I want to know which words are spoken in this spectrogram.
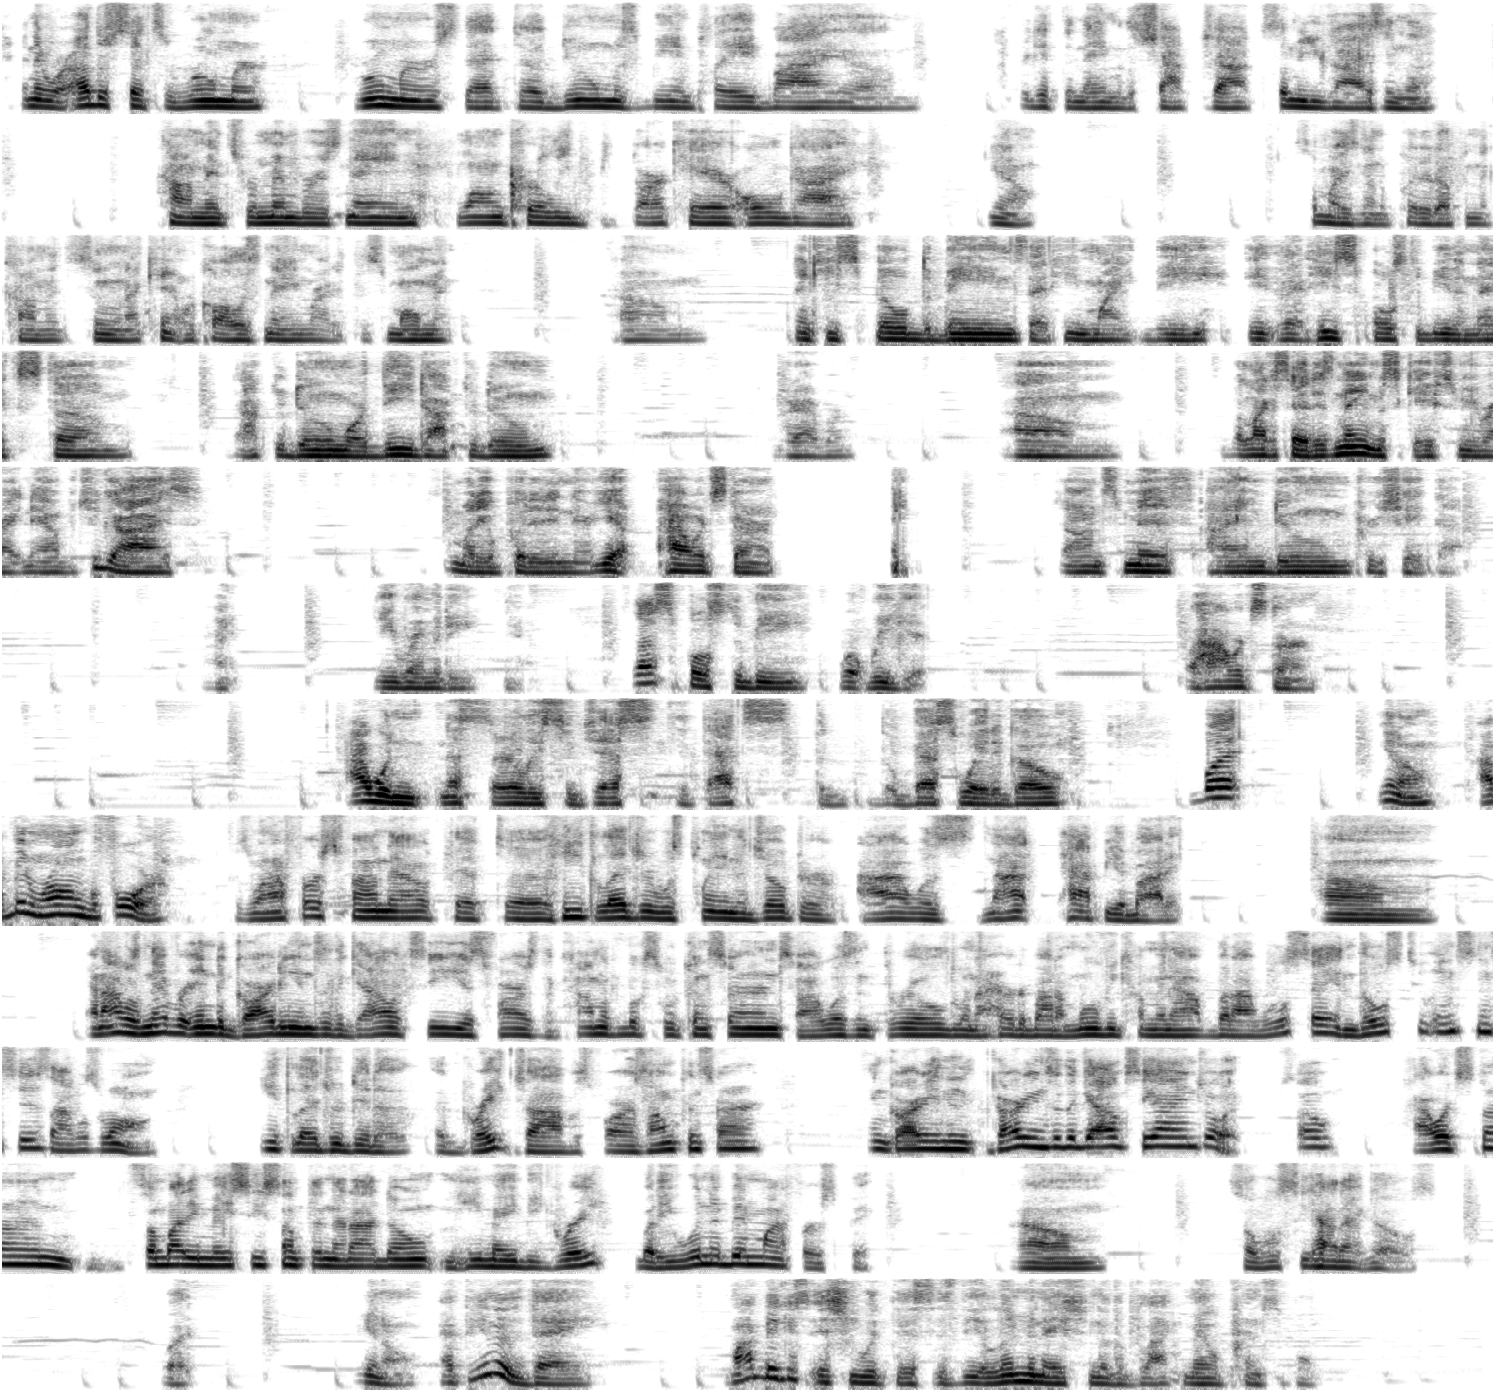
And there were other sets of rumor rumors that uh, Doom was being played by um, forget the name of the shock jock. Some of you guys in the comments remember his name, long curly dark hair, old guy. You know, somebody's going to put it up in the comments soon. I can't recall his name right at this moment. Um, I think he spilled the beans that he might be that he's supposed to be the next um, Doctor Doom or the Doctor Doom, whatever. Um, but like I said, his name escapes me right now. But you guys, somebody will put it in there. Yeah, Howard Stern, John Smith. I am Doom. Appreciate that. Right, E Remedy. Yeah, so that's supposed to be what we get. So Howard Stern. I wouldn't necessarily suggest that that's the, the best way to go. But, you know, I've been wrong before because when I first found out that uh, Heath Ledger was playing the Joker, I was not happy about it. Um, and I was never into Guardians of the Galaxy as far as the comic books were concerned. So I wasn't thrilled when I heard about a movie coming out. But I will say, in those two instances, I was wrong. Heath Ledger did a, a great job as far as I'm concerned. And Guardian, Guardians of the Galaxy, I enjoyed. So Howard Stern, somebody may see something that I don't, and he may be great, but he wouldn't have been my first pick. Um, so we'll see how that goes. But you know, at the end of the day, my biggest issue with this is the elimination of the black male principle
